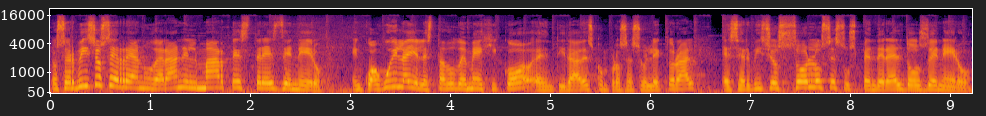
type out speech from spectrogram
Los servicios se reanudarán el martes 3 de enero. En Coahuila y el Estado de México, entidades con proceso electoral, el servicio solo se suspenderá el 2 de enero.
